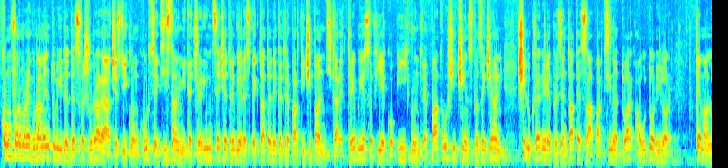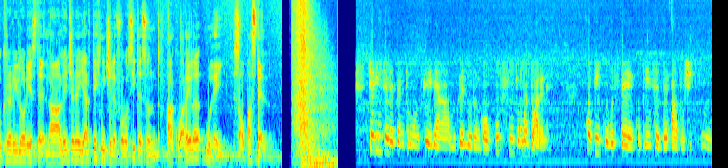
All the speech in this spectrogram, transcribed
Conform regulamentului de desfășurare a acestui concurs, există anumite cerințe ce trebuie respectate de către participanți, care trebuie să fie copii între 4 și 15 ani și lucrările prezentate să aparțină doar autorilor. Tema lucrărilor este la alegere, iar tehnicile folosite sunt acuarelă, ulei sau pastel. Cerințele pentru înscrierea lucrărilor în concurs sunt următoarele copii cu vârste cuprinse de 4 și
